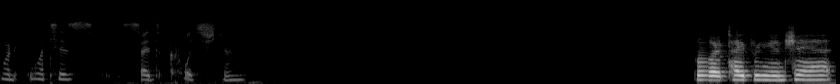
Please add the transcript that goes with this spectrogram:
What what is said question? People are typing in chat.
